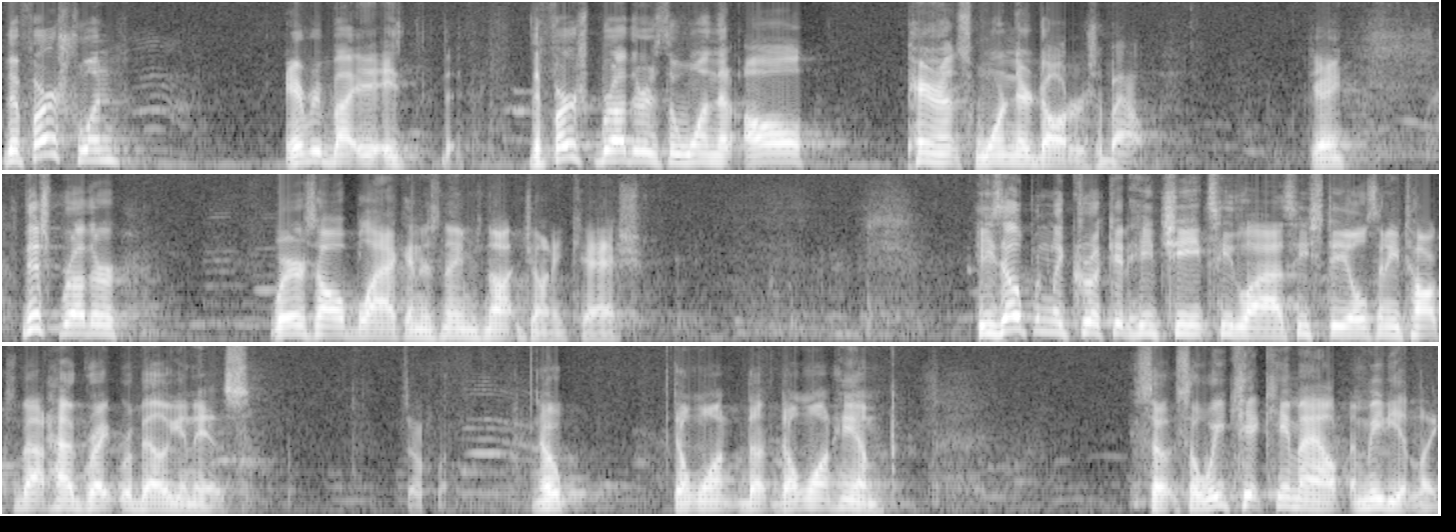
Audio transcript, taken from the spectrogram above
The first one, everybody, the first brother is the one that all parents warn their daughters about. Okay? This brother wears all black and his name's not Johnny Cash. He's openly crooked, he cheats, he lies, he steals, and he talks about how great rebellion is. So, nope, don't want, don't want him. So, so we kick him out immediately.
